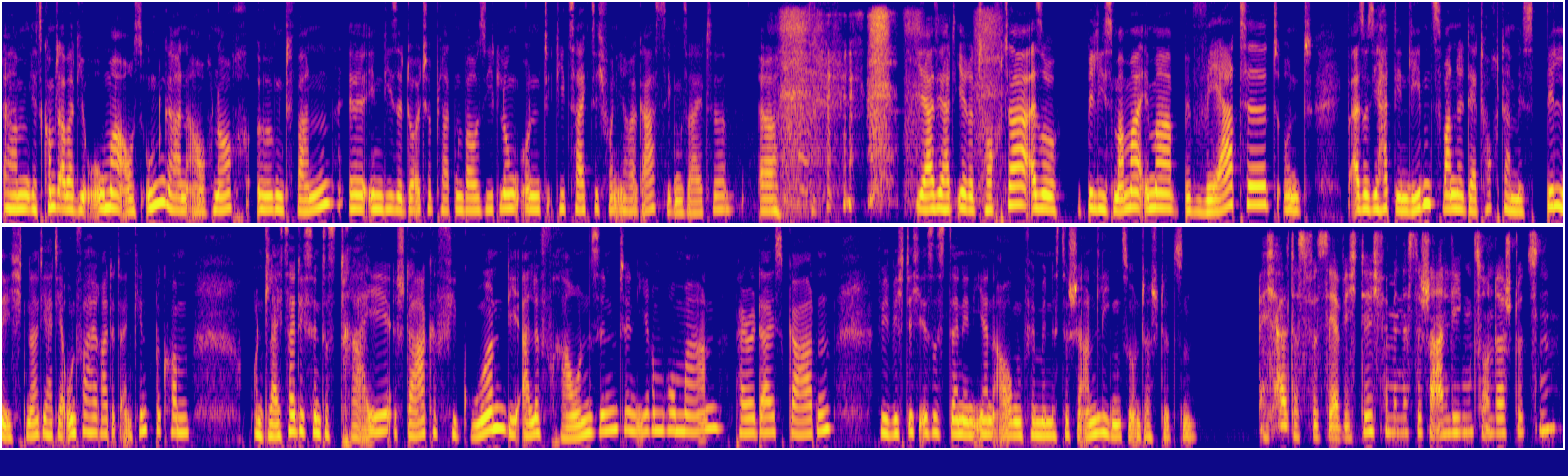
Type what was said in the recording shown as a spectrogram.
Ähm, jetzt kommt aber die Oma aus Ungarn auch noch irgendwann äh, in diese deutsche Plattenbausiedlung und die zeigt sich von ihrer garstigen Seite. Äh, Ja, sie hat ihre Tochter, also Billys Mama, immer bewertet und also sie hat den Lebenswandel der Tochter missbilligt. Ne? Die hat ja unverheiratet ein Kind bekommen und gleichzeitig sind es drei starke Figuren, die alle Frauen sind in ihrem Roman Paradise Garden. Wie wichtig ist es denn in Ihren Augen, feministische Anliegen zu unterstützen? Ich halte das für sehr wichtig, feministische Anliegen zu unterstützen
